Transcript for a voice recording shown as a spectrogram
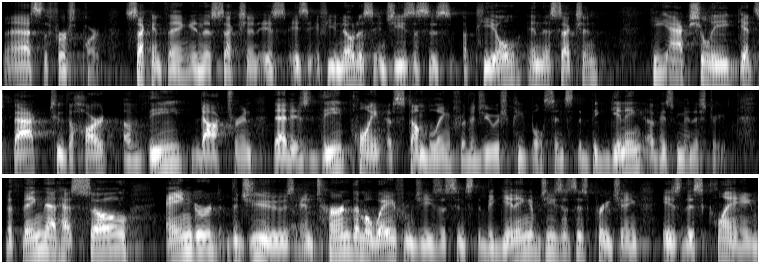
That's the first part. Second thing in this section is, is if you notice in Jesus' appeal in this section, he actually gets back to the heart of the doctrine that is the point of stumbling for the Jewish people since the beginning of his ministry. The thing that has so angered the Jews and turned them away from Jesus since the beginning of Jesus' preaching is this claim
